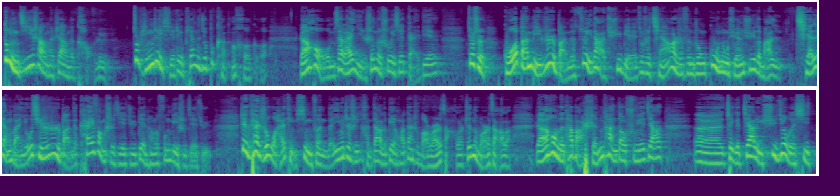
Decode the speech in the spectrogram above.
动机上的这样的考虑。就凭这些，这个片子就不可能合格。然后我们再来引申的说一些改编。就是国版比日版的最大区别，就是前二十分钟故弄玄虚的把前两版，尤其是日版的开放式结局变成了封闭式结局。这个开始我还挺兴奋的，因为这是一个很大的变化，但是玩玩砸了，真的玩砸了。然后呢，他把神探到数学家，呃，这个家里叙旧的戏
